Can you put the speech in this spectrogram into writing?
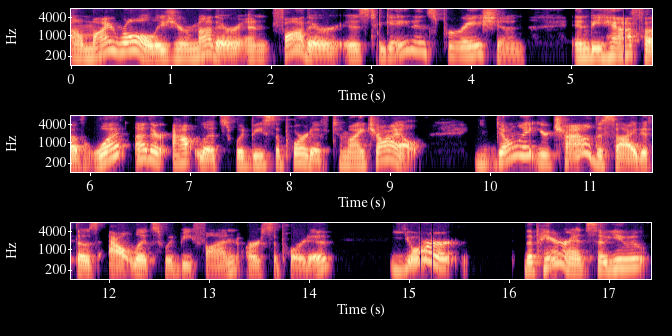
Now, my role as your mother and father is to gain inspiration in behalf of what other outlets would be supportive to my child. Don't let your child decide if those outlets would be fun or supportive. You're the parent, so you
